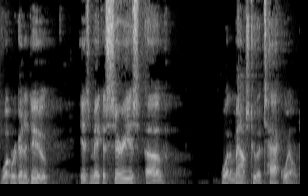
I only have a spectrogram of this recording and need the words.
what we're going to do is make a series of what amounts to a tack weld.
